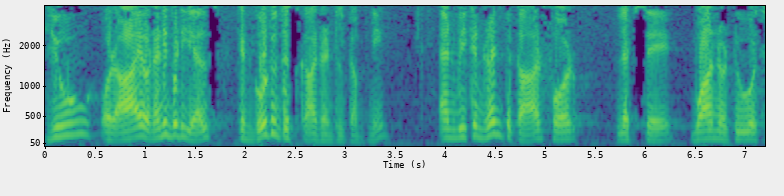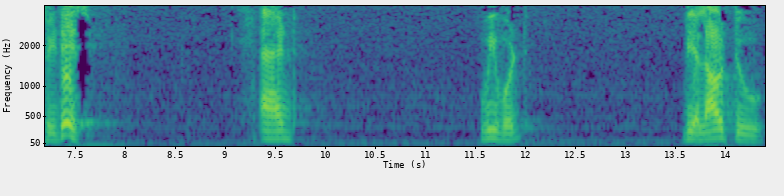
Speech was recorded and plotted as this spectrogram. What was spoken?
you or I or anybody else can go to this car rental company and we can rent the car for, let's say, one or two or three days. And we would be allowed to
